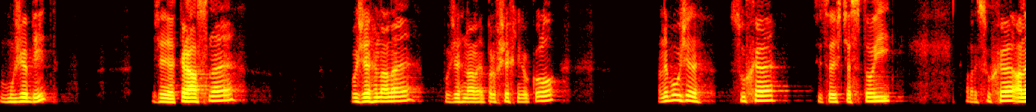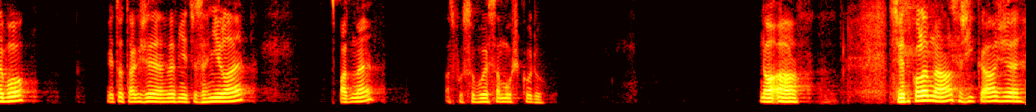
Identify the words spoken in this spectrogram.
může být, že je krásné, požehnané, požehnané pro všechny okolo, anebo už je suché, sice ještě stojí, ale suché, anebo je to tak, že je vevnitř zhnilé, spadne a způsobuje samou škodu. No a svět kolem nás říká, že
